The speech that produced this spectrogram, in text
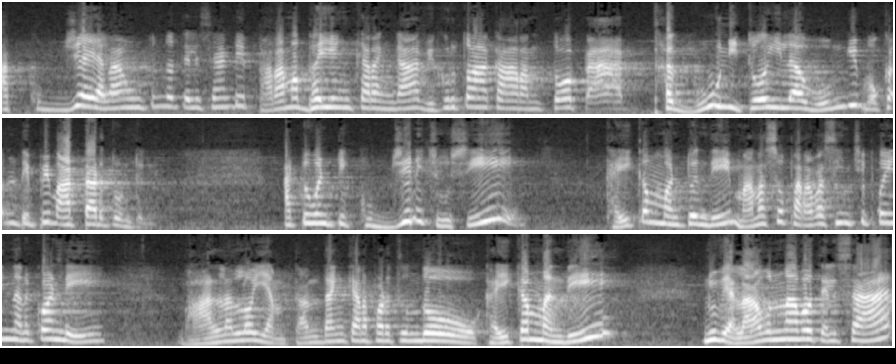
ఆ కుబ్జ ఎలా ఉంటుందో తెలుసా అండి? పరమ భయంకరంగా వికృతాకారంతో పెద్ద గూనితో ఇలా వంగి ముఖం తిప్పి మాట్లాడుతుంటుంది. అటువంటి కుబ్జని చూసి కైకం అంటుంది మనసు పరవశించిపోయింది అనుకోండి వాళ్ళల్లో ఎంత అందం కనపడుతుందో కైకం అంది. నువ్వెలా ఉన్నావో తెలుసా?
